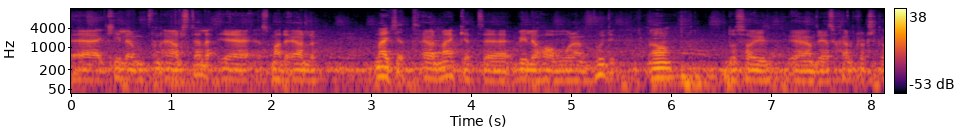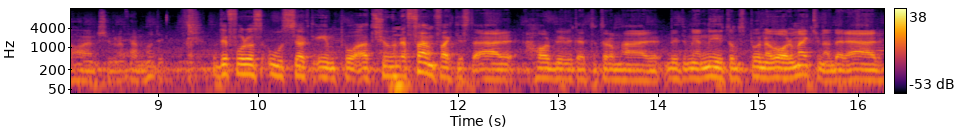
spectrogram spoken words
eh, killen från ölstället eh, som hade öl, märket. ölmärket eh, ville ha våran hoodie. Ja. Då sa ju Andreas självklart ska ha en 2005 hoodie. Det får oss osökt in på att 2005 faktiskt är, har blivit ett av de här lite mer mytomspunna varumärkena där det är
